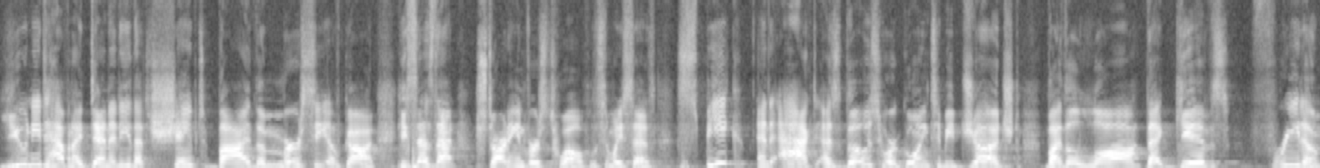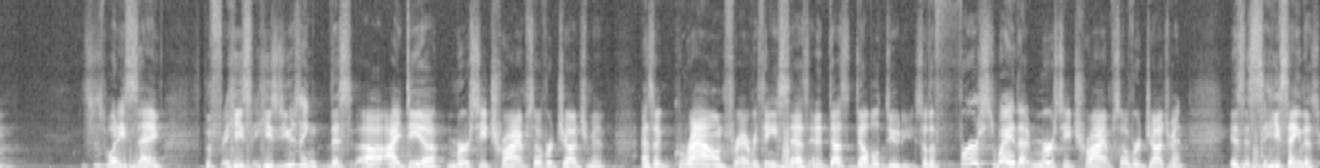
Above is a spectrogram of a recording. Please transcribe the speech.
you need to have an identity that's shaped by the mercy of God. He says that starting in verse 12. Listen to what he says Speak and act as those who are going to be judged by the law that gives freedom. This is what he's saying. The, he's, he's using this uh, idea, mercy triumphs over judgment, as a ground for everything he says, and it does double duty. So the first way that mercy triumphs over judgment is he's saying this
